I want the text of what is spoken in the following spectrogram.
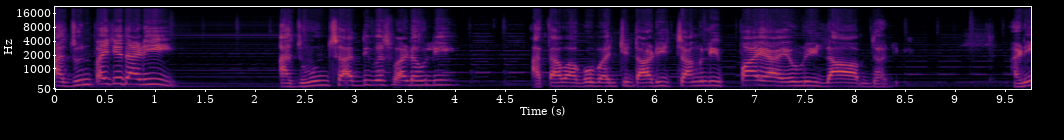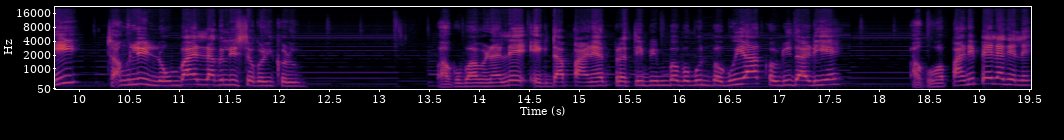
अजून पाहिजे दाढी. अजून सात दिवस वाढवली. आता वाघोबांची दाढी चांगली पाया एवढी लांब झाली. आणि चांगली लोंबायला लागली सगळीकडून. वाघोबा म्हणाले एकदा पाण्यात प्रतिबिंब बघून बघूया केवढी दाढी आहे. वाघोबा पाणी प्यायला गेले.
